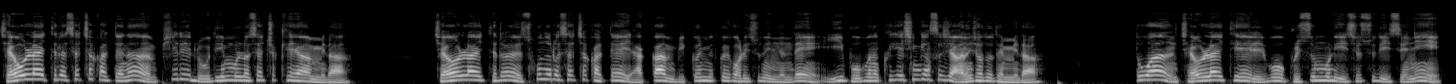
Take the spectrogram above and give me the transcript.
제올라이트를 세척할 때는 필히 로딘물로 세척해야 합니다. 제올라이트를 손으로 세척할 때 약간 미끌미끌 거릴 수는 있는데 이 부분은 크게 신경 쓰지 않으셔도 됩니다. 또한 제올라이트의 일부 불순물이 있을 수도 있으니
